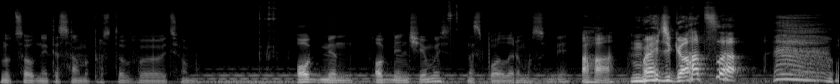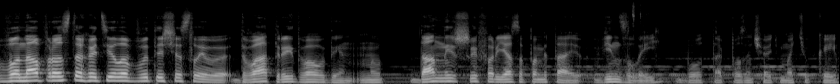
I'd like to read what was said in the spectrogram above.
Ну, це одне й те саме, просто в цьому. Обмін. Обмін чимось. Не спойлеримо собі. Ага. Меч Гатса! Вона просто хотіла бути щасливою. 2, 3, 2, 1. Ну, даний шифр я запам'ятаю. Він злий, бо так позначають матюки.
